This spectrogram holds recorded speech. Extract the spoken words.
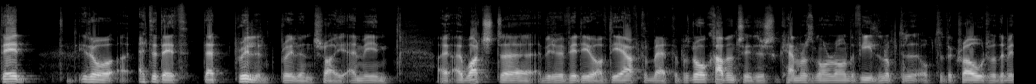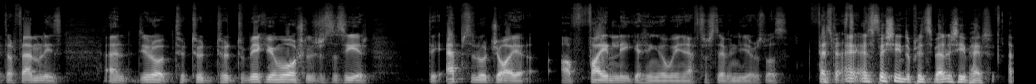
They, you know, at the death that brilliant, brilliant try. I mean. I, I watched uh, a bit of a video of the aftermath. There was no commentary. There's cameras going around the field and up to the, up to the crowd with with their families, and you know to, to, to, to make you emotional just to see it. The absolute joy of finally getting a win after seven years was fantastic. Especially in the Principality, Pet. Uh,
